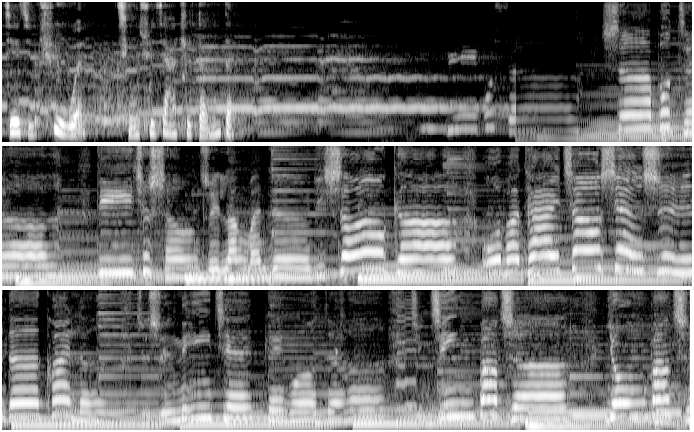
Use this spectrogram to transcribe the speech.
阶级趣味、情绪价值等等。舍不得地球上最浪漫的一首歌，我怕太超现实的快乐，只是你借给我的，紧紧抱着，拥抱着。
